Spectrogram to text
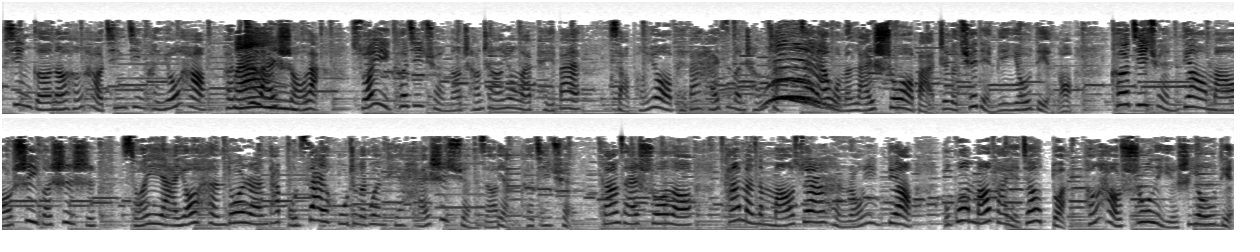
性格呢很好亲近，很友好，很自来熟啦。所以柯基犬呢常常用来陪伴小朋友、陪伴孩子们成长。再来，我们来说把这个缺点变优点哦。柯基犬掉毛是一个事实，所以呀，有很多人他不在乎这个问题，还是选择养柯基犬。刚才说了，它们的毛虽然很容易掉，不过毛发也较短，很好梳理也是优点。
